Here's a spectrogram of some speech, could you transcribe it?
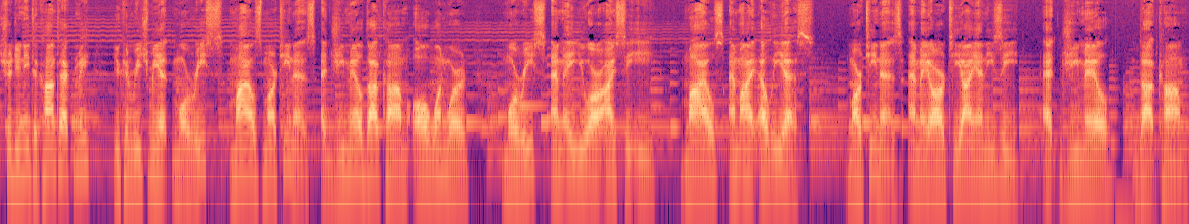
Should you need to contact me, you can reach me at Maurice Miles Martinez at gmail.com, all one word. Maurice, M A U R I C E, Miles, M I L E S, Martinez, M A R T I N E Z, at gmail.com.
